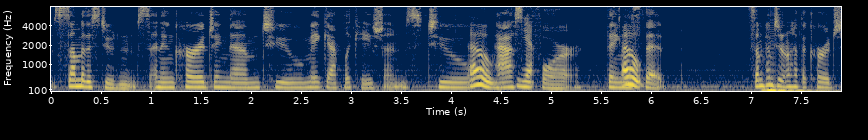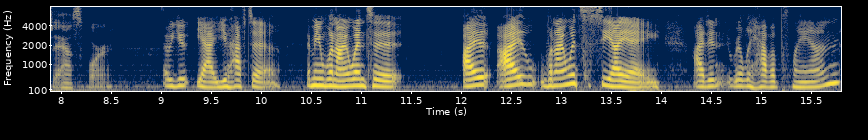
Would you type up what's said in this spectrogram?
some of the students and encouraging them to make applications to Oh, ask yeah. for things Oh. that sometimes you don't have the courage to ask for. Oh, you yeah, you have to. I mean, when I went to, I I when I went to CIA, I didn't really have a plan.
